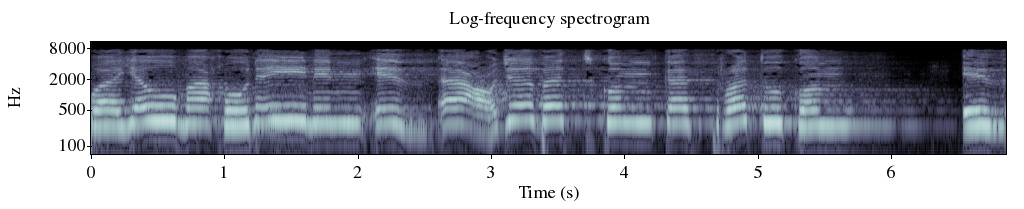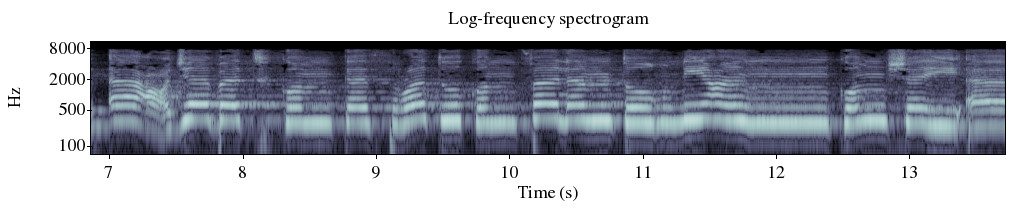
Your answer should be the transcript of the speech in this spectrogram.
ويوم حنين إذ أعجبتكم كثرتكم إذ أعجبتكم كثرتكم فلم تم عنكم شيئا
